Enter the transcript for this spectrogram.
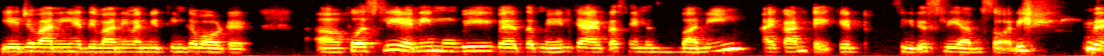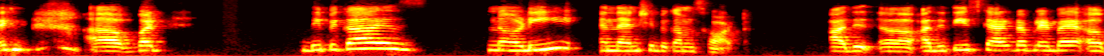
ye jawani hai diwani when we think about it uh, firstly any movie where the main character's name is bunny i can't take it seriously. I'm sorry. Uh, but deepika is nerdy and then she becomes hot Adit, uh, aditi's character played by a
